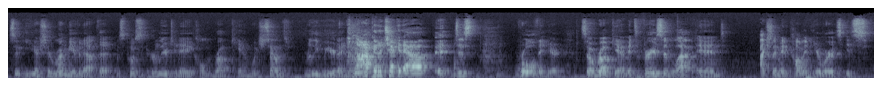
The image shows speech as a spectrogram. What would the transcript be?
So you actually reminded me of an app that was posted earlier today called RubCam, which sounds really weird. I know. Not gonna check it out. it, just roll with it here. So RubCam, it's a very simple app, and actually I made a comment here where it's it's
